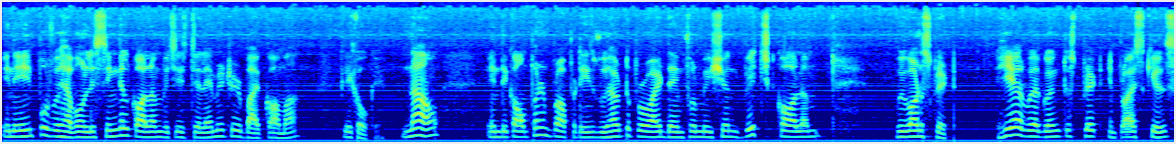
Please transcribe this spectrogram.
in input we have only single column which is delimited by comma. Click ok. Now in the component properties we have to provide the information which column we want to split. Here we are going to split employee skills.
